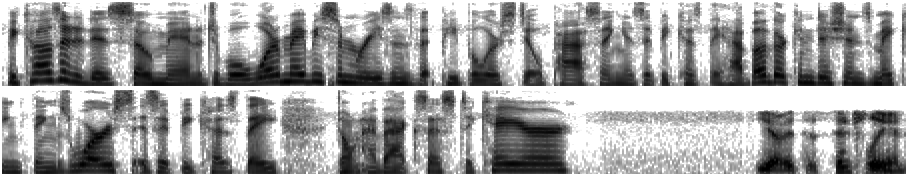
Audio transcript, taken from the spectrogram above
because it is so manageable, what are maybe some reasons that people are still passing? Is it because they have other conditions making things worse? Is it because they don't have access to care? Know, it's essentially an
